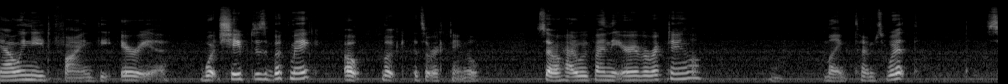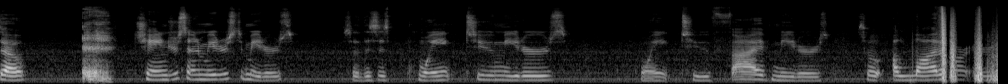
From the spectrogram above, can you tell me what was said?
Now we need to find the area. What shape does a book make? Oh, look, it's a rectangle. So how do we find the area of a rectangle? Length times width. So change your centimeters to meters. So this is 0.2 meters 0.25 meters. So a lot of our areas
